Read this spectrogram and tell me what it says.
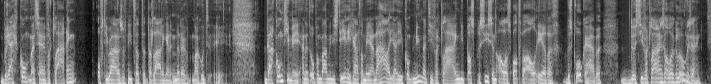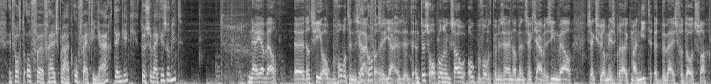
Brecht komt met zijn verklaring. Of die waar is of niet, dat, dat laat ik in het midden. Maar goed, eh, daar komt hij mee. En het Openbaar Ministerie gaat ermee aan de haal. Ja, je komt nu met die verklaring. Die past precies in alles wat we al eerder besproken hebben. Dus die verklaring zal wel gelogen zijn. Het wordt of eh, vrijspraak of 15 jaar, denk ik. Tussenweg is er niet. Nee, jawel. Eh, dat zie je ook bijvoorbeeld in de zaak van. eh, ja, d- een tussenoplossing zou ook bijvoorbeeld kunnen zijn dat men zegt: ja, we zien wel seksueel misbruik, maar niet het bewijs voor doodslag.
